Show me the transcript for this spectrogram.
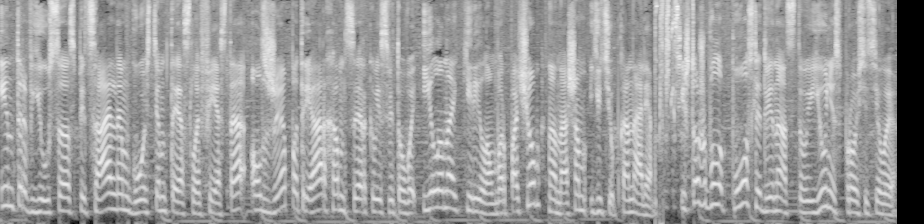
Интервью со специальным гостем Тесла Феста, лже-патриархом церкви Святого Илона Кириллом Варпачом на нашем YouTube-канале. И что же было после 12 июня, спросите вы?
